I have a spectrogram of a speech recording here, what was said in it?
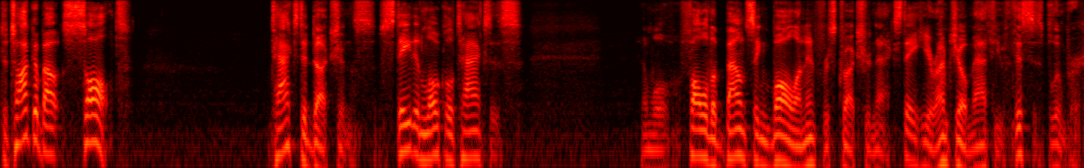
to talk about SALT, tax deductions, state and local taxes. And we'll follow the bouncing ball on infrastructure next. Stay here. I'm Joe Matthew. This is Bloomberg.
